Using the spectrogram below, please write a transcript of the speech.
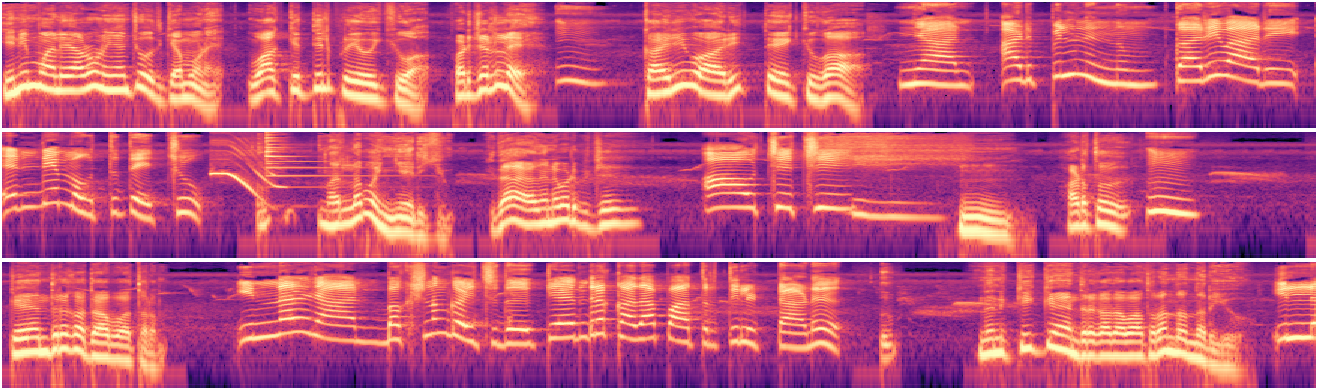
ഇനി മലയാളമാണ് ഞാൻ ചോദിക്കാൻ പോണേ. വാക്യത്തിൽ പ്രയോഗിക്കുക. പഠിച്ചിട്ടില്ലേ. കരിവാരി തേക്കുക. ഞാൻ അടുപ്പിൽ നിന്നും കരിവാരി എന്റെ മുഖത്ത് തേച്ചു. നല്ല ഭംഗിയായിരിക്കും. ഇതാ അതിനെ പഠിപ്പിച്ചത് ചേച്ചി. അടുത്തത്. കേന്ദ്ര കഥാപാത്രം. ഇന്നലെ ഞാൻ ഭക്ഷണം കഴിച്ചത് കേന്ദ്ര കഥാപാത്രത്തിലിട്ടാണ്. ഇട്ടാണ് നിനക്ക് കേന്ദ്ര കഥാപാത്രം എന്താണെന്നറിയോ? ഇല്ല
